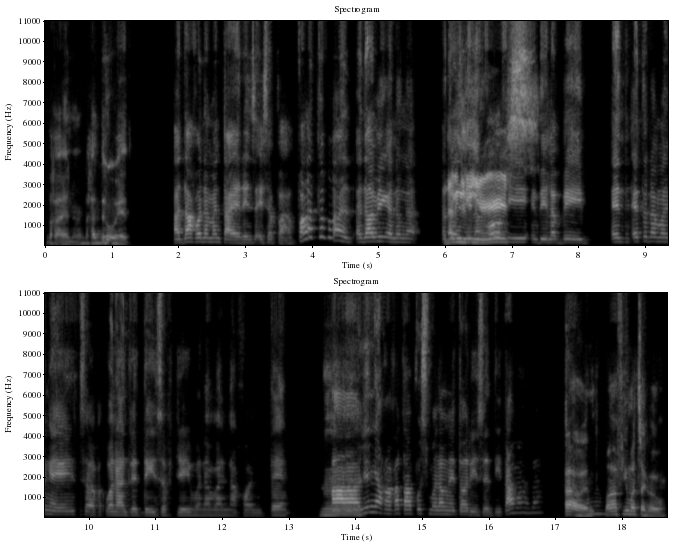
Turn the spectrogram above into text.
naka ano, naka-duet. Ah, dako naman tayo rin sa isa pa. Pangatlo pa, ang daming ano nga, Ang daming hindi lang coffee, layers. hindi lang babe. And eto naman ngayon sa 100 Days of J mo naman na content. Ah, Hmm. yun nga kakatapos mo lang nito recently, tama ba? Oo, Ah. mga few months ago.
